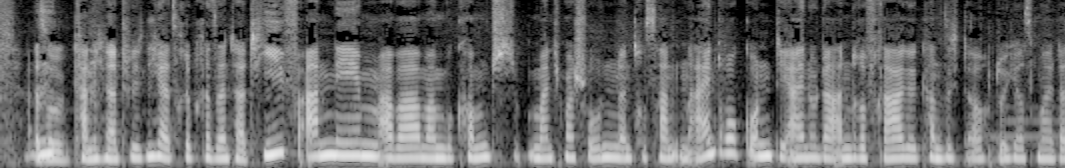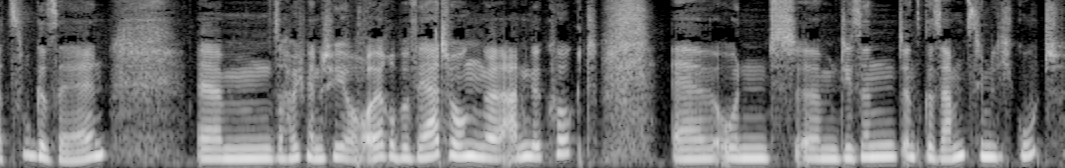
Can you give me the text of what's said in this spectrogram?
also kann ich natürlich nicht als repräsentativ annehmen, aber man bekommt manchmal schon einen interessanten Eindruck und die eine oder andere Frage kann sich da auch durchaus mal dazu gesellen. Ähm, so habe ich mir natürlich auch eure Bewertungen äh, angeguckt. Äh, und ähm, die sind insgesamt ziemlich gut.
